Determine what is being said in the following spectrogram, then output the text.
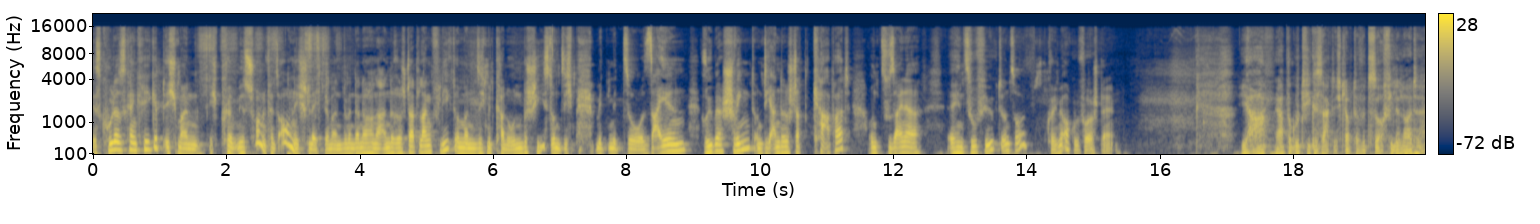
ist cool, dass es keinen Krieg gibt. Ich meine, ich könnte mir es schon, fände es auch nicht schlecht, wenn man, wenn man dann noch eine andere Stadt lang fliegt und man sich mit Kanonen beschießt und sich mit, mit so Seilen rüberschwingt und die andere Stadt kapert und zu seiner äh, hinzufügt und so. Könnte ich mir auch gut vorstellen. Ja, ja, aber gut, wie gesagt, ich glaube, da würdest du auch viele Leute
